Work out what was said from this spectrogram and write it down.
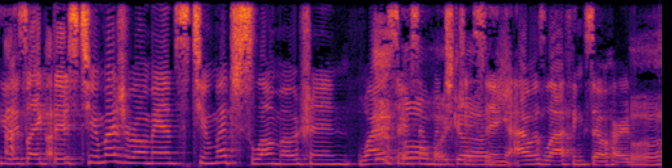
He was like there's too much romance too much slow motion. Why is there Oh so my much gosh. kissing? I was laughing so hard. Uh,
